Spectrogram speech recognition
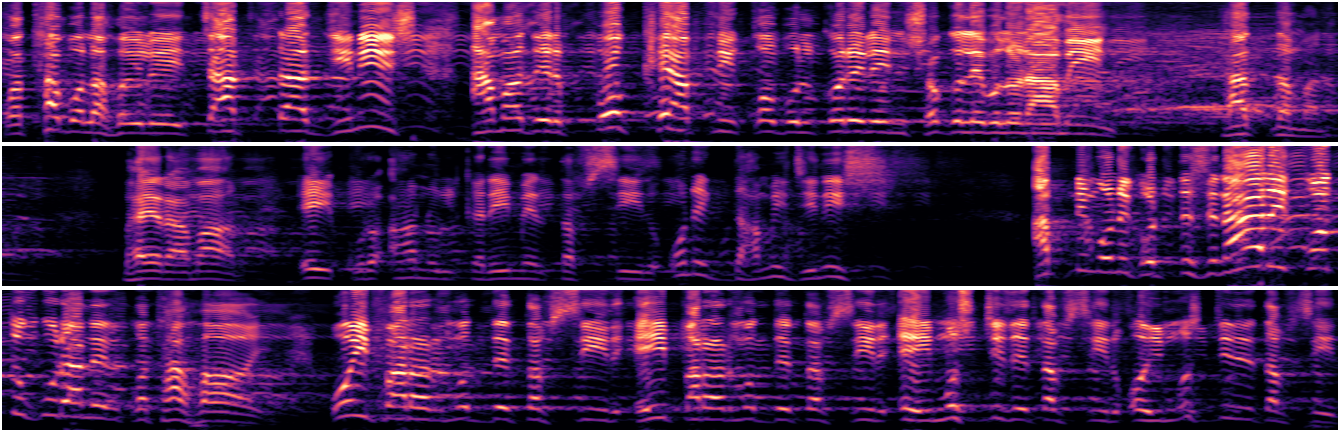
কথা বলা হইল, এই চারটা জিনিস আমাদের পক্ষে আপনি কবুল করে নিন, সকলে বলুন আমিন। হাত নামান। ভাইয়ের আমার, এই কোরআনুল করিমের তাফসির অনেক দামি জিনিস। আপনি মনে করতেছেন, আরে কত কোরআনের কথা হয়? ওই পাড়ার মধ্যে তাফসির, এই পাড়ার মধ্যে তাফসির, এই মসজিদে তাফসির, ওই মসজিদে তাফসির।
